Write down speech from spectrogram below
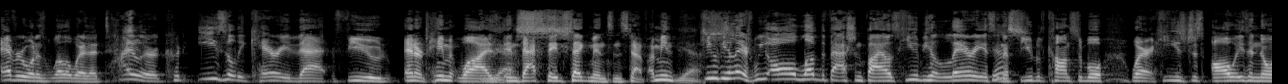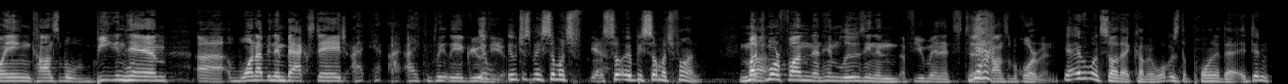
everyone is well aware that Tyler could easily carry that feud entertainment wise in backstage segments and stuff. I mean, Yes. he would be hilarious. We all love the Fashion Files. He would be hilarious in a feud with Constable where he's just always annoying. Constable beating him, uh, one upping him backstage. I, I I completely agree with It, you. it would just make so much. yeah. So it'd be so much fun. Much more fun than him losing in a few minutes to Yeah. Constable Corbin. Yeah, everyone saw that coming. What was the point of that? It didn't.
